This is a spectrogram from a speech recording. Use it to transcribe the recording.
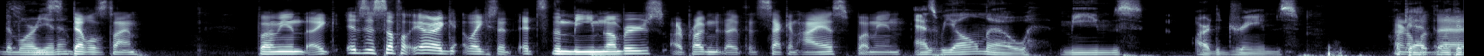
The more you it's know. devil's time. But I mean, like, it's just stuff like, like- you said, it's the meme numbers are probably like the second highest. But I mean, As we all know, memes are the dreams. I don't Look know at, about look that.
